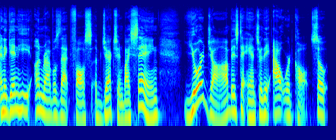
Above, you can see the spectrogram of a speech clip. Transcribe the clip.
and again, he unravels that false objection by saying, Your job is to answer the outward call. So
